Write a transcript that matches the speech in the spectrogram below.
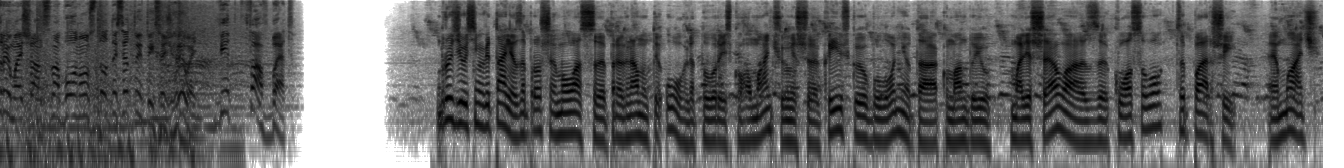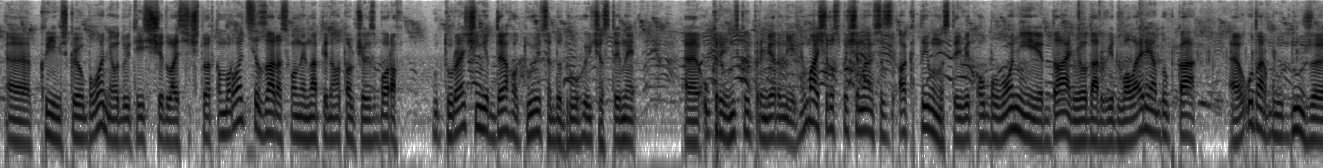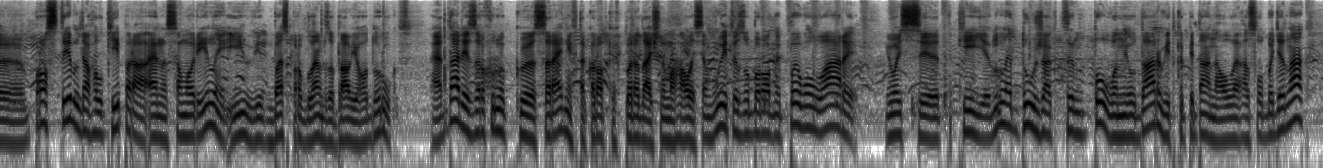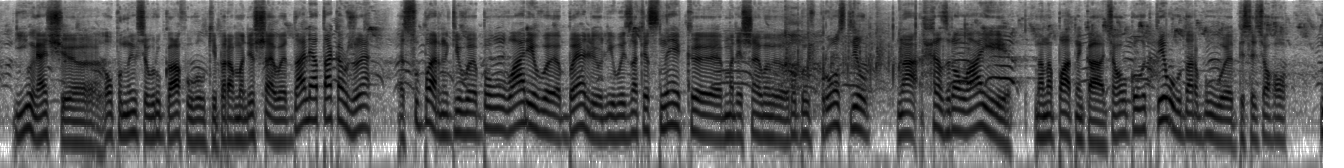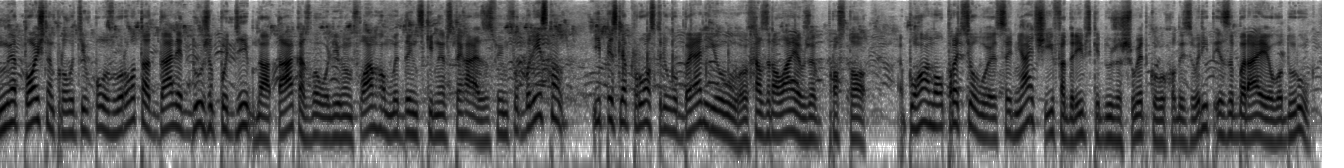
Отримай шанс на бонус 110 тисяч гривень від Favbet. Друзі, усім вітання. Запрошуємо вас е, переглянути огляд товариського матчу між е, Київською оболонью та командою Малішева з Косово. Це перший е, матч Київської оболоні у 2024 році. Зараз вони на підготовчих зборах у Туреччині, де готуються до другої частини української прем'єр-ліги. Матч розпочинався з активності від оболонії. Дальній удар від Валерія Дубка. Е, Удар був дуже простим для голкіпера Енеса Моріни, і він без проблем забрав його до рук. Е, Далі за рахунок е, середніх та коротких передач намагалися вийти з оборони пивовари. І ось е, такий не дуже акцентований удар від капітана Олега Слободяна. І м'яч е, опинився в руках у голкіпера Малішеви. Далі атака вже е, суперників е, пивоварів. е, Белю, лівий захисник. е, Малішеви робив простріл на Хезралаї, на нападника цього колективу. Удар був е, після цього неточним, пролетів повз ворота. Далі дуже подібна атака. Знову лівим флангом. Мединський не встигає за своїм футболістом. І після прострілу Белію Хазралаї вже просто погано опрацьовує цей м'яч, і Федорівський дуже швидко виходить з воріт і забирає його до рук.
